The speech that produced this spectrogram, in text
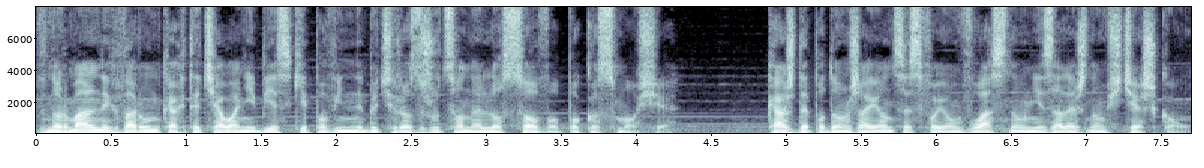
W normalnych warunkach te ciała niebieskie powinny być rozrzucone losowo po kosmosie, każde podążające swoją własną niezależną ścieżką.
